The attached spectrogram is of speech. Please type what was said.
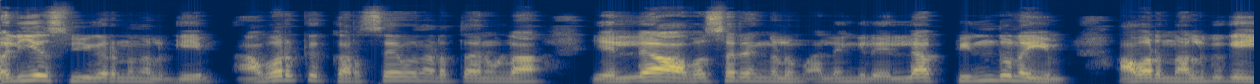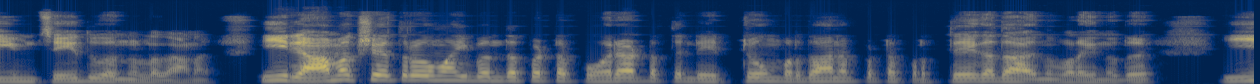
വലിയ സ്വീകരണം നൽകുകയും അവർക്ക് കർസേവ നടത്താനുള്ള എല്ലാ അവസരങ്ങളും അല്ലെങ്കിൽ എല്ലാ പിന്തുണയും അവർ നൽകുകയും ചെയ്തു എന്നുള്ളതാണ്. ഈ രാമക്ഷേത്രവുമായി ബന്ധപ്പെട്ട പോരാട്ടത്തിന്റെ ഏറ്റവും പ്രധാനപ്പെട്ട പ്രത്യേകത എന്ന് പറയുന്നത് ഈ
